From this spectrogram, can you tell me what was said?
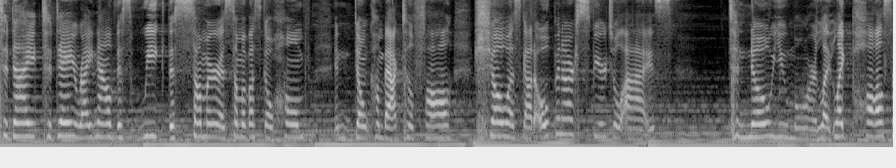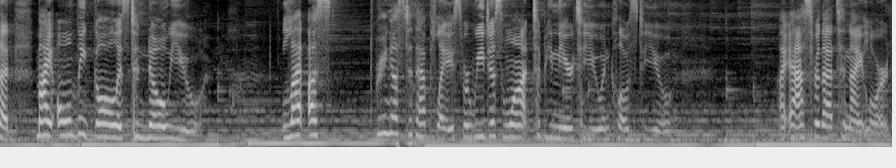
tonight, today, right now, this week, this summer, as some of us go home and don't come back till fall, show us, God, open our spiritual eyes to know you more. Like, like Paul said, my only goal is to know you. Let us Bring us to that place where we just want to be near to you and close to you. I ask for that tonight, Lord.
